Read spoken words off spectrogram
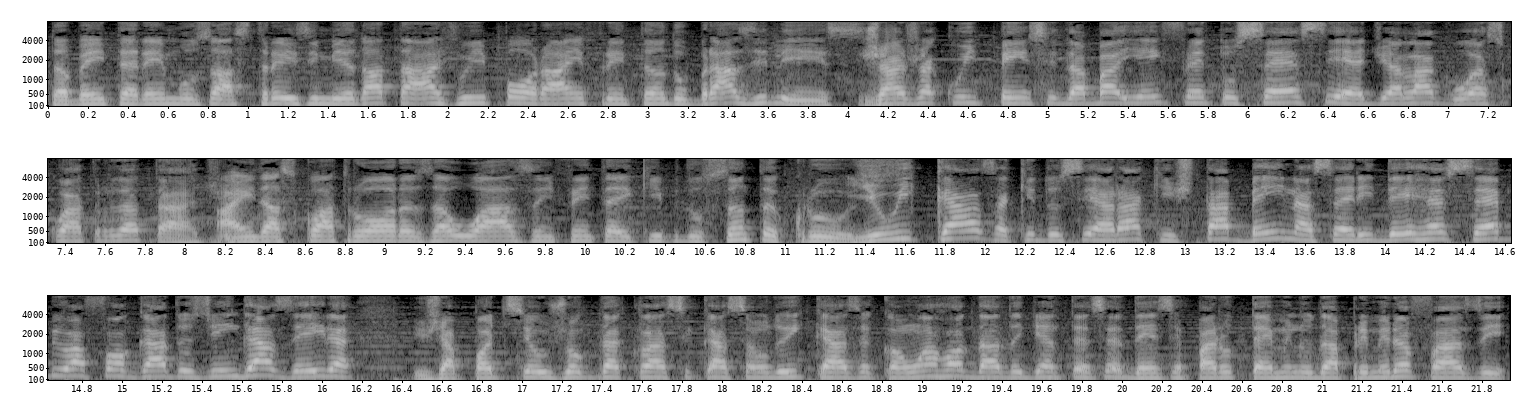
Também teremos às três e meia da tarde o Iporá enfrentando o Brasiliense. Já Jacuipense da Bahia enfrenta o CSE de Alagoas às quatro da tarde. Ainda às quatro horas, a UASA enfrenta a equipe do Santa Cruz. E o Icasa aqui do Ceará, que está bem na Série D, recebe o Afogados de Engazeira e já pode ser o jogo da classificação do Icasa com uma rodada de antecedência para o término da primeira fase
